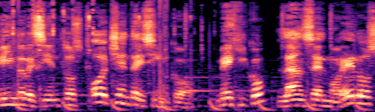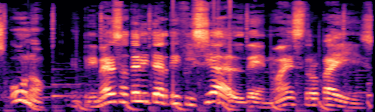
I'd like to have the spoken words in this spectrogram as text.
1985 México lanza el Morelos 1, el primer satélite artificial de nuestro país.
